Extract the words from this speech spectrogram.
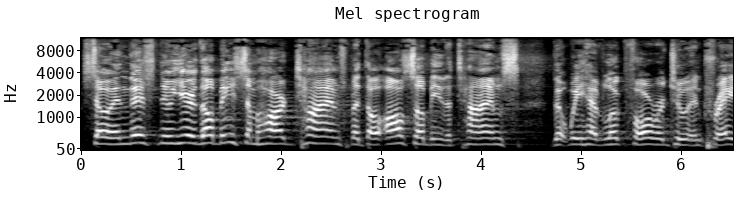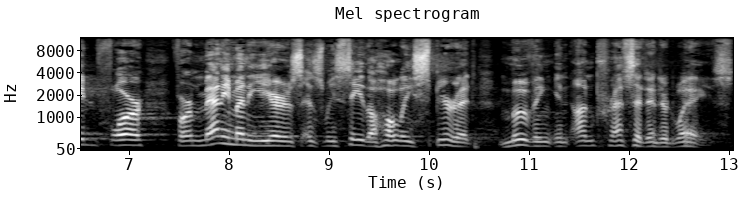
So, in this new year, there'll be some hard times, but there'll also be the times that we have looked forward to and prayed for for many, many years as we see the Holy Spirit moving in unprecedented ways.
